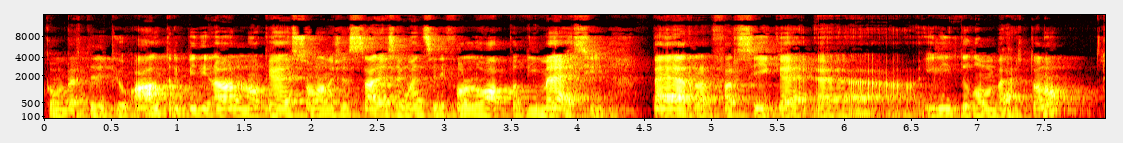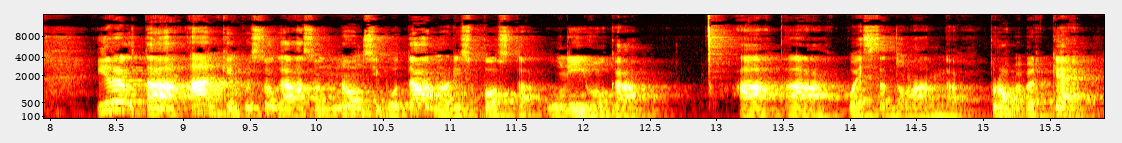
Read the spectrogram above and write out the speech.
converte di più. Altri vi diranno che sono necessarie sequenze di follow up di mesi per far sì che eh, i lead convertono. In realtà anche in questo caso non si può dare una risposta univoca a, a questa domanda, proprio perché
